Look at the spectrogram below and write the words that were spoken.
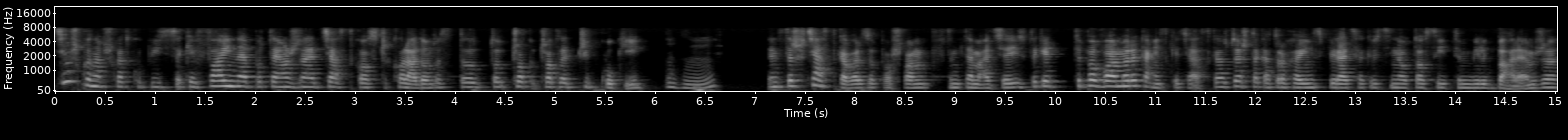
ciężko na przykład kupić takie fajne, potężne ciastko z czekoladą, to jest to, to chocolate chip cookie. Mhm. Więc też w ciastka bardzo poszłam w tym temacie i takie typowo amerykańskie ciastka, też taka trochę inspiracja Christine Tosi i tym milk barem, że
